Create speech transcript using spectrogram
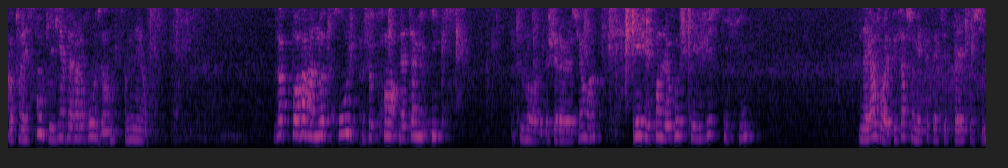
quand on estompe, il vient vers le rose, hein, ça m'énerve. Donc pour avoir un autre rouge, je prends la Tami X, toujours de chez Révolution, hein, et je vais prendre le rouge qui est juste ici. D'ailleurs j'aurais pu faire son make-up avec cette palette aussi.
